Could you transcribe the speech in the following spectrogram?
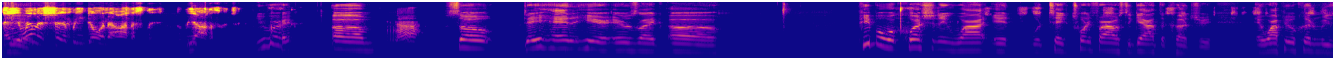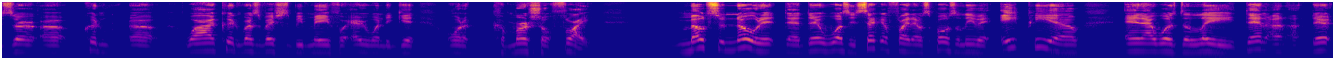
They Yeah. really shouldn't be doing it, honestly. To be honest with you. You're right. Um, Nah. So they had it here. It was like uh, people were questioning why it would take 24 hours to get out the country, and why people couldn't reserve, uh, couldn't, uh, why couldn't reservations be made for everyone to get on a commercial flight. Meltzer noted that there was a second flight that was supposed to leave at 8 p.m. and that was delayed. Then, uh, uh, there,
